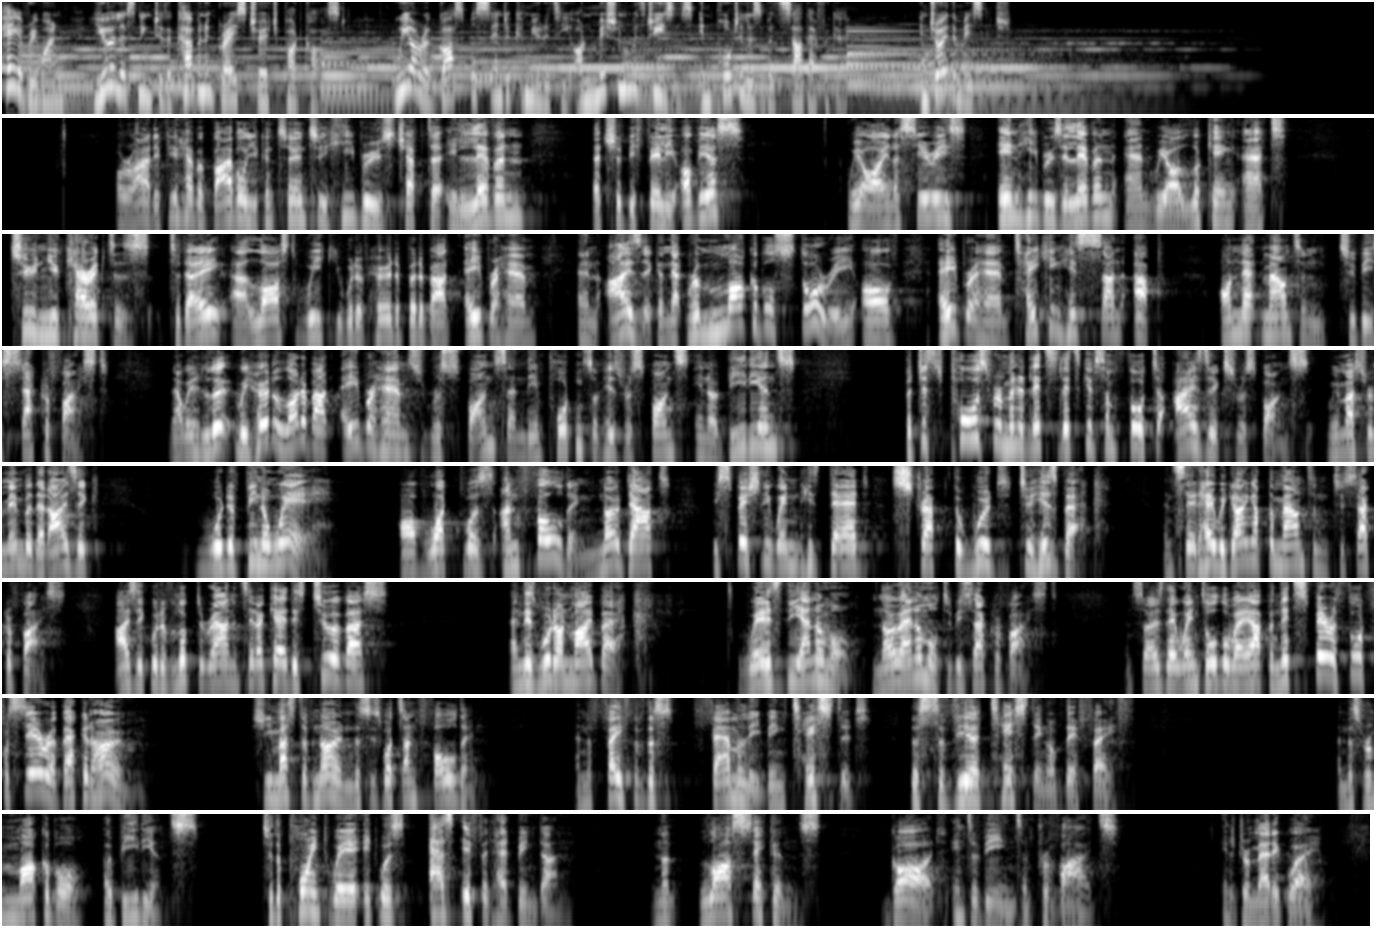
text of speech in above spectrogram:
Hey everyone, you are listening to the Covenant Grace Church podcast. We are a gospel centered community on mission with Jesus in Port Elizabeth, South Africa. Enjoy the message. All right, if you have a Bible, you can turn to Hebrews chapter 11. That should be fairly obvious. We are in a series in Hebrews 11, and we are looking at two new characters today. Uh, last week, you would have heard a bit about Abraham and Isaac and that remarkable story of Abraham taking his son up on that mountain to be sacrificed. Now, we, le- we heard a lot about Abraham's response and the importance of his response in obedience. But just pause for a minute. Let's, let's give some thought to Isaac's response. We must remember that Isaac would have been aware of what was unfolding. No doubt, especially when his dad strapped the wood to his back and said, Hey, we're going up the mountain to sacrifice. Isaac would have looked around and said, Okay, there's two of us, and there's wood on my back. Where's the animal? No animal to be sacrificed. And so, as they went all the way up, and let's spare a thought for Sarah back at home. She must have known this is what's unfolding and the faith of this family being tested, the severe testing of their faith, and this remarkable obedience to the point where it was as if it had been done. In the last seconds, God intervenes and provides in a dramatic way.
